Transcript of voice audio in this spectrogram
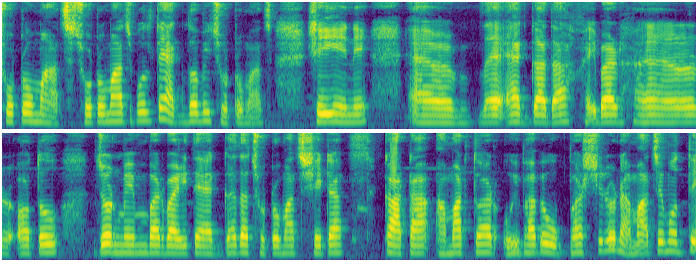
ছোট মাছ ছোট মাছ বলতে একদমই ছোট মাছ, সেই এনে এক গাদা, এবার অতজন মেম্বার বাড়িতে এক গাদা ছোট মাছ, সেটা কাটা, আমার তো আর ওইভাবে অভ্যাস ছিল না, মাঝে মধ্যে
